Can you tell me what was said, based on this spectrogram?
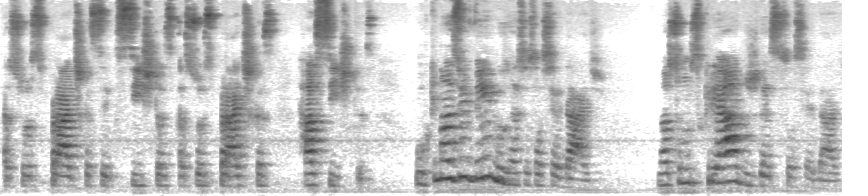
as suas práticas sexistas, as suas práticas racistas. Porque nós vivemos nessa sociedade. Nós somos criados nessa sociedade.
